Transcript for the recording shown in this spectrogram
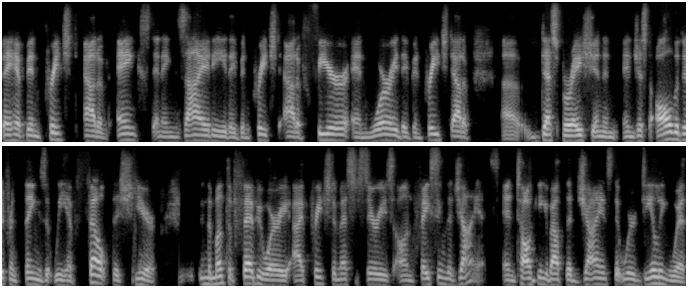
they have been preached out of angst and anxiety. They've been preached out of fear and worry. They've been preached out of uh, desperation and, and just all the different things that we have felt this year. In the month of February, I preached a message series on facing the giants and talking about the giants that we're dealing with.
